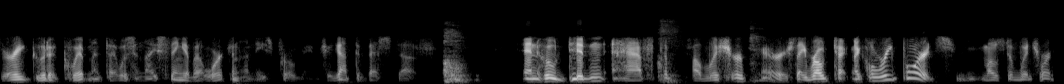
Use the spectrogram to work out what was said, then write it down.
very good equipment. That was a nice thing about working on these programs. You got the best stuff. And who didn't have to publish or perish. They wrote technical reports, most of which were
